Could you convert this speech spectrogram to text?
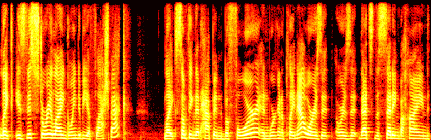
like is this storyline going to be a flashback? Like something that happened before and we're going to play now or is it or is it that's the setting behind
